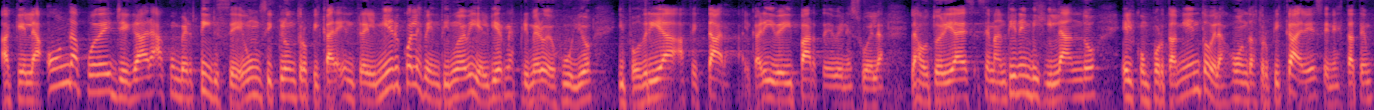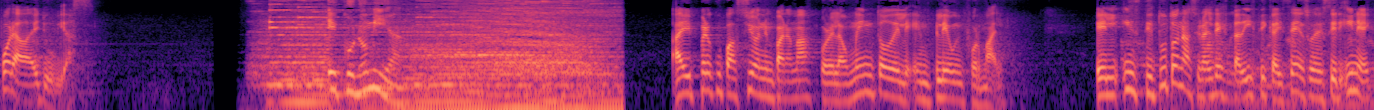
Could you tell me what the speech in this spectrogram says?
a que la onda puede llegar a convertirse en un ciclón tropical entre el miércoles 29 y el viernes 1 de julio y podría afectar al Caribe y parte de Venezuela. Las autoridades se mantienen vigilando el comportamiento de las ondas tropicales en esta temporada de lluvias. Economía. Hay preocupación en Panamá por el aumento del empleo informal. El Instituto Nacional de Estadística y Censo, es decir, INEC,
